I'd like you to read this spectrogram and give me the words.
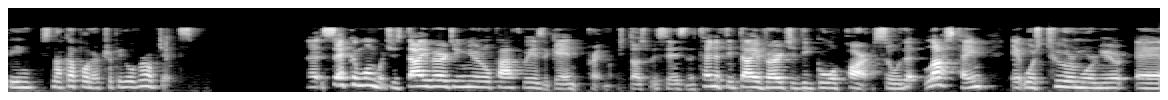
being snuck up on or tripping over objects. Uh, second one, which is diverging neural pathways, again, pretty much does what it says in the tin. If they diverge, they go apart. So that last time it was two or more neur uh,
